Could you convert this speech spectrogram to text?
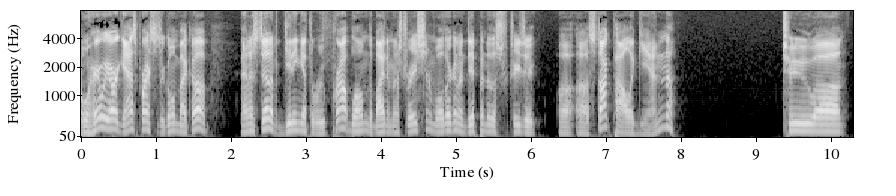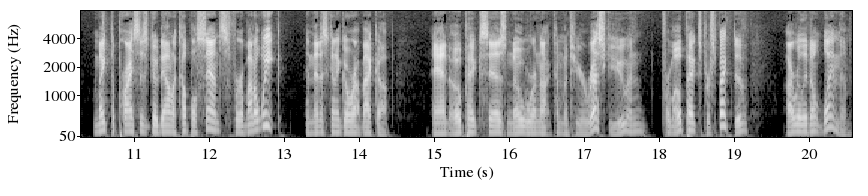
Well, here we are. Gas prices are going back up. And instead of getting at the root problem, the Biden administration, well, they're going to dip into the strategic uh, uh, stockpile again to uh, make the prices go down a couple cents for about a week. And then it's going to go right back up. And OPEC says, no, we're not coming to your rescue. And from OPEC's perspective, I really don't blame them.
